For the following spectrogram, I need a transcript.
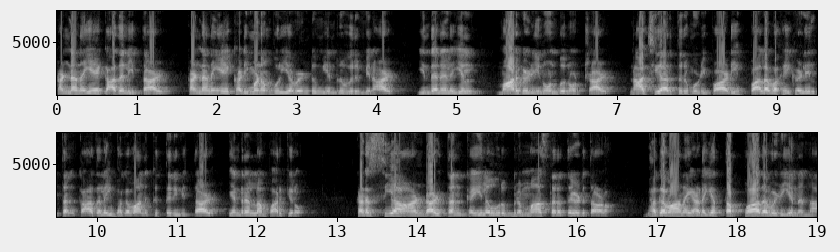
கண்ணனையே காதலித்தாள் கண்ணனையே கடிமணம் புரிய வேண்டும் என்று விரும்பினாள். இந்த நிலையில் மார்கழி நோன்பு நோற்றாள். நாச்சியார் திருமொழி பாடி பல வகைகளில் தன் காதலை பகவானுக்கு தெரிவித்தாள் என்றெல்லாம் பார்க்கிறோம். கடைசியா ஆண்டாள் தன் கையில ஒரு பிரம்மாஸ்திரத்தை எடுத்தாளாம். பகவானை அடைய தப்பாத வழி என்னன்னா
